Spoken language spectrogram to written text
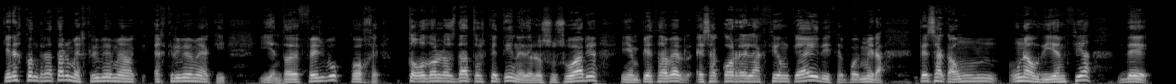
¿quieres contratarme? Escríbeme, escríbeme aquí. Y entonces Facebook coge todos los datos que tiene de los usuarios y empieza a ver esa correlación que hay dice, pues mira, te saca un, una audiencia de,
